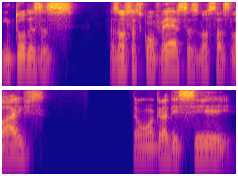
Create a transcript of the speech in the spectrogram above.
em todas as, as nossas conversas, nossas lives. Então, agradecer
